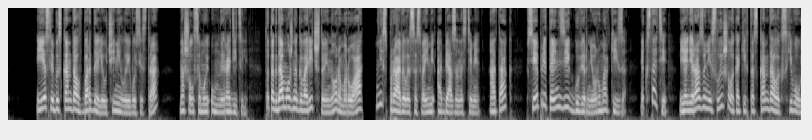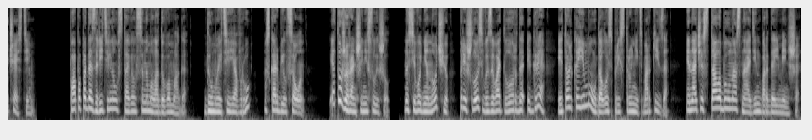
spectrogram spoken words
Если бы скандал в борделе учинила его сестра, нашелся мой умный родитель, то тогда можно говорить, что Инора Маруа не справилась со своими обязанностями. А так, все претензии к гувернеру Маркиза. И, кстати, я ни разу не слышала о каких-то скандалах с его участием. Папа подозрительно уставился на молодого мага. «Думаете, я вру?» — оскорбился он. «Я тоже раньше не слышал, но сегодня ночью пришлось вызывать лорда Эгре, и только ему удалось приструнить маркиза, иначе стало бы у нас на один бордель меньше».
